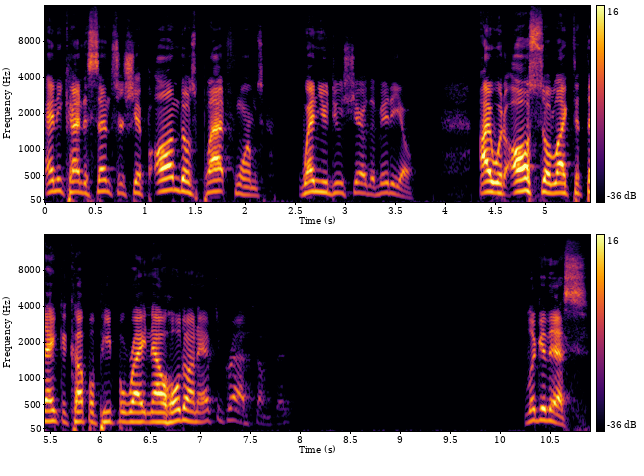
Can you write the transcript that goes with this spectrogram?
any kind of censorship on those platforms when you do share the video. I would also like to thank a couple people right now. Hold on, I have to grab something. Look at this.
